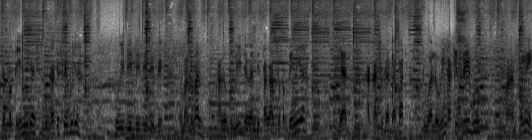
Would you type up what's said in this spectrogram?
seperti ini guys Luwing kaki seribunya Di Teman-teman Kalau beli jangan di tanggal seperti ini ya Lihat kakak sudah dapat Dua luwing kaki seribu Mantul nih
